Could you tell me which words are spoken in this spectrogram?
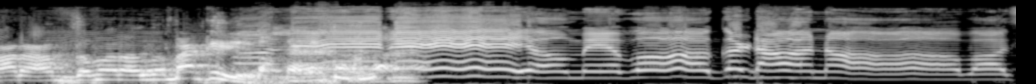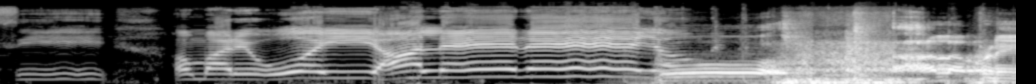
મારા આમ તમારા બાકી. અમે વગડાના વાસી અમારે ઓઈ આલે રે. તો હાલ આપણે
